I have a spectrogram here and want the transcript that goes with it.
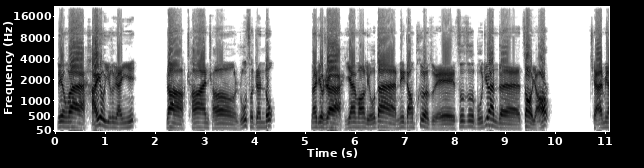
另外还有一个原因，让长安城如此震动。那就是燕王刘旦那张破嘴，孜孜不倦的造谣。前面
